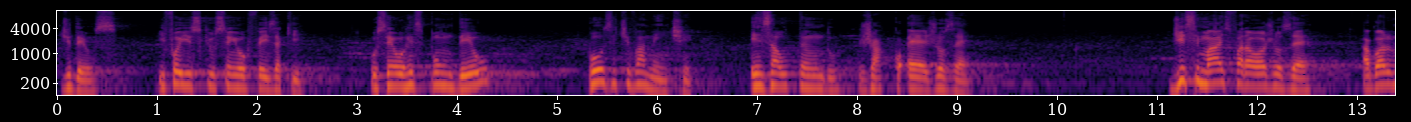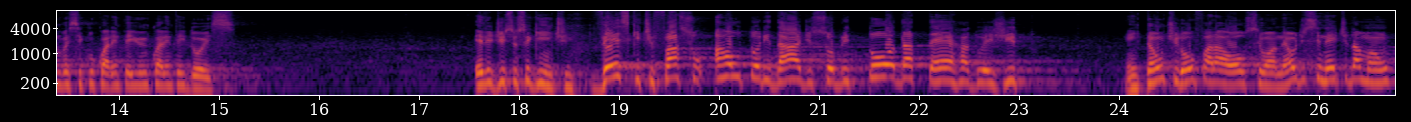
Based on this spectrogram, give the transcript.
de Deus. E foi isso que o Senhor fez aqui. O Senhor respondeu positivamente, exaltando Jacó, é, José. Disse mais Faraó a José, agora no versículo 41 e 42 ele disse o seguinte: Vês que te faço autoridade sobre toda a terra do Egito. Então tirou o Faraó o seu anel de sinete da mão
